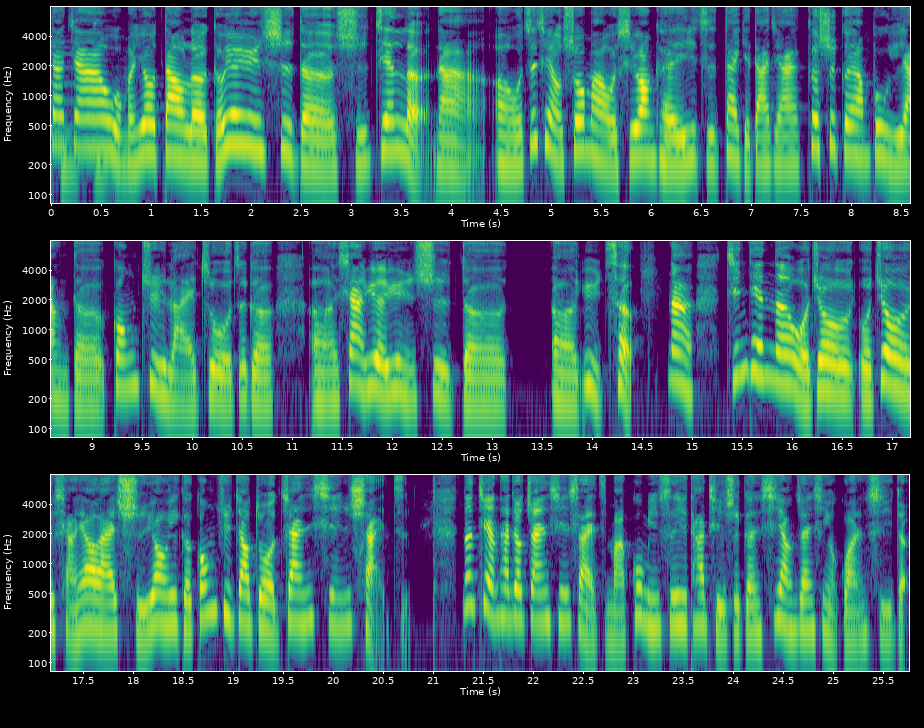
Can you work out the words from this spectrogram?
大家我们又到了隔月运势的时间了。那呃，我之前有说嘛，我希望可以一直带给大家各式各样不一样的工具来做这个呃下月运势的呃预测。那今天呢，我就我就想要来使用一个工具，叫做占星骰子。那既然它叫占星骰子嘛，顾名思义，它其实跟西洋占星有关系的。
